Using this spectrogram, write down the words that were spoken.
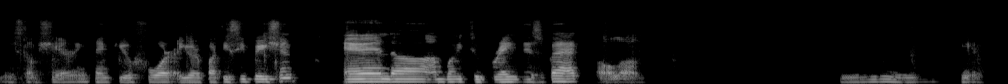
Let me stop sharing. Thank you for your participation. And uh, I'm going to bring this back. Hold on. Here.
